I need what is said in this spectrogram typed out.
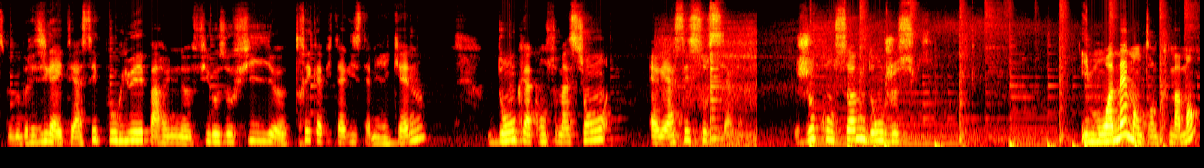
parce que le Brésil a été assez pollué par une philosophie euh, très capitaliste américaine. Donc la consommation, elle est assez sociale. Je consomme, donc je suis. Et moi-même, en tant que maman,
